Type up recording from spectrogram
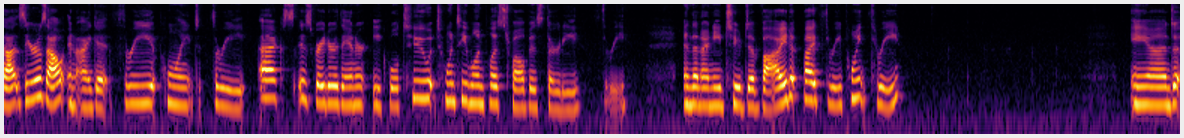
That zeroes out and I get 3.3x is greater than or equal to 21 plus 12 is 33. And then I need to divide by 3.3. And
